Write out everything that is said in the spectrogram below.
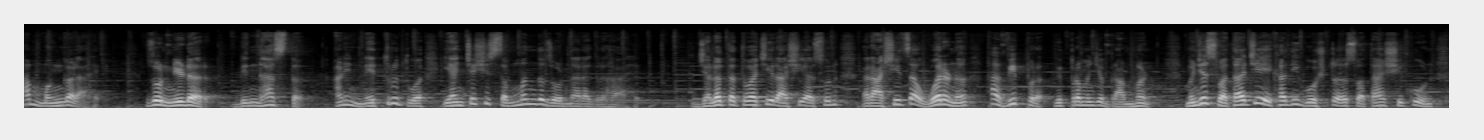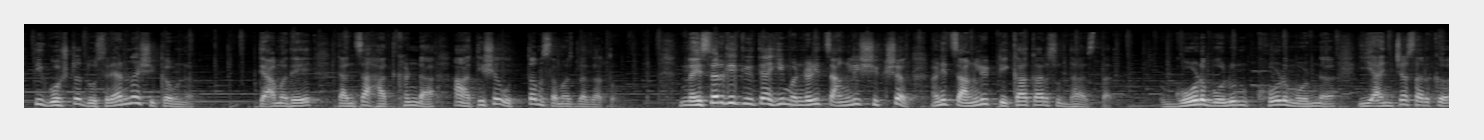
हा मंगळ आहे. जो निडर बिंधास्त आणि नेतृत्व यांच्याशी संबंध जोडणारा ग्रह आहे. जलतत्वाची राशी असून राशीचा वर्ण हा विप्र विप्र म्हणजे ब्राह्मण. म्हणजे स्वतःची एखादी गोष्ट स्वतः शिकून ती गोष्ट दुसऱ्यांना शिकवणं त्यामध्ये त्यांचा हातखंडा हा अतिशय उत्तम समजला जातो. नैसर्गिकरित्या ही मंडळी चांगली शिक्षक आणि चांगली टीकाकार सुद्धा असतात. गोड बोलून खोड मोडणं यांच्यासारखं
